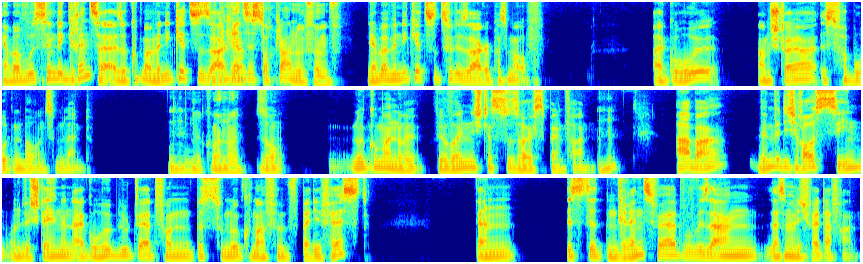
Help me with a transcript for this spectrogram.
Ja, aber wo ist denn die Grenze? Also guck mal, wenn ich jetzt so sage. Die Grenze ist doch klar, 0,5. Ja, aber wenn ich jetzt so zu dir sage, pass mal auf. Alkohol am Steuer ist verboten bei uns im Land. Mhm, 0,0. So, 0,0. Wir wollen nicht, dass du säufst beim Fahren. Mhm. Aber wenn wir dich rausziehen und wir stellen einen Alkoholblutwert von bis zu 0,5 bei dir fest, dann ist das ein Grenzwert, wo wir sagen, lassen wir nicht weiterfahren.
